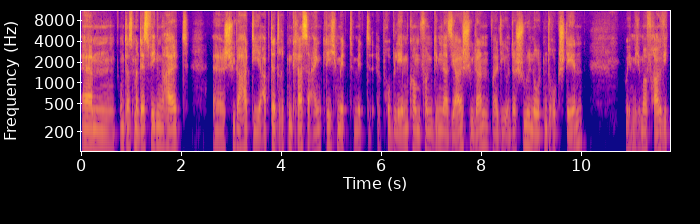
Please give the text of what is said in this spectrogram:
Ähm, und dass man deswegen halt äh, Schüler hat, die ab der dritten Klasse eigentlich mit, mit Problemen kommen von Gymnasialschülern, weil die unter Schulnotendruck stehen, wo wo ich mich immer frage, wie,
